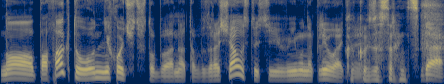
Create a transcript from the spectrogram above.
Но по факту он не хочет, чтобы она там возвращалась, то есть и ему наплевать. на Какой засранец. Да.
